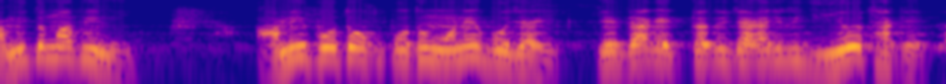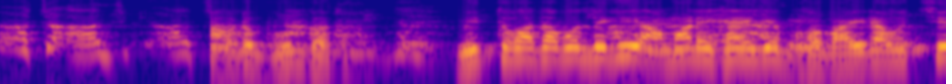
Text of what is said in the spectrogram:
আমি তো মাপিনি। আমি প্রথম প্রথম অনেক বোঝাই যে দেখ একটু আধটু জায়গা যদি গিয়েও থাকে। আচ্ছা আজ আচ্ছা। ওটা ভুল কথা। মিথ্য কথা বলতে কি আমার এখানে যে বাড়িটা হচ্ছে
